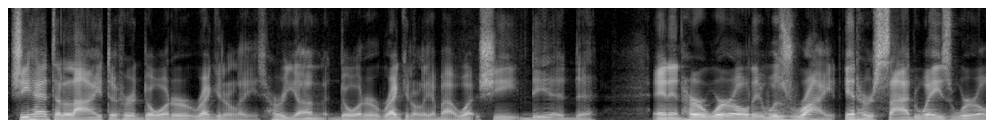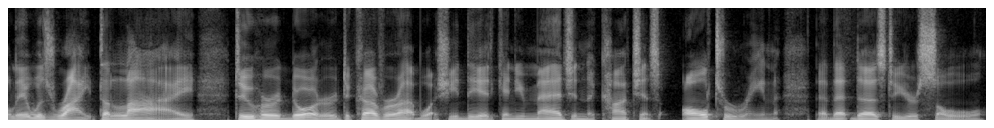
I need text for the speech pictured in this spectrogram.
She had to lie to her daughter regularly, her young daughter regularly, about what she did. And in her world, it was right. In her sideways world, it was right to lie to her daughter to cover up what she did. Can you imagine the conscience altering that that does to your soul?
